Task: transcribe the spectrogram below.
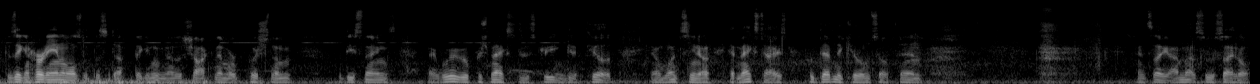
because they can hurt animals with this stuff. They can you know shock them or push them with these things. Like we're gonna go push Max into the street and get him killed. And once you know if Max dies he'll definitely kill himself then. And it's like I'm not suicidal.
